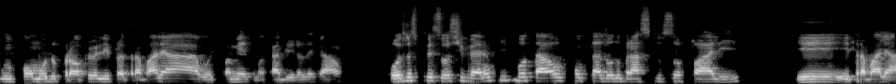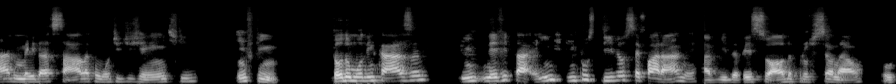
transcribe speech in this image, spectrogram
um cômodo próprio ali para trabalhar, um equipamento, uma cadeira legal. Outras pessoas tiveram que botar o computador no braço do sofá ali e, e trabalhar no meio da sala com um monte de gente. Enfim, todo mundo em casa inevitável, impossível separar né, a vida pessoal da profissional. O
